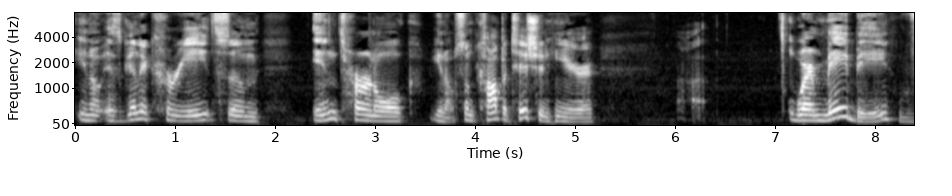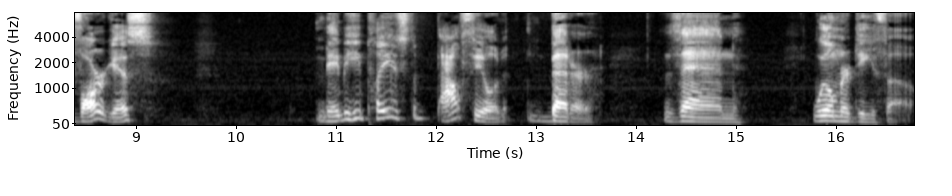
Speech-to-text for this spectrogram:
you know, is going to create some internal, you know, some competition here uh, where maybe Vargas maybe he plays the outfield better than Wilmer Difo.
